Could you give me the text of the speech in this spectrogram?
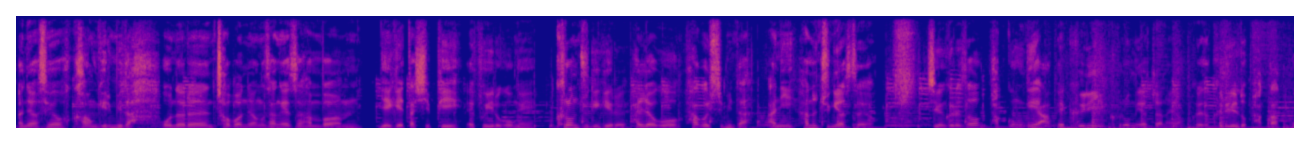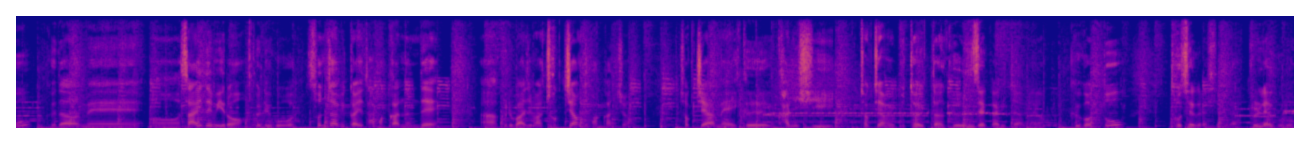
안녕하세요. 가온길입니다. 오늘은 저번 영상에서 한번 얘기했다시피 F150의 크롬 죽이기를 하려고 하고 있습니다. 아니 하는 중이었어요. 지금 그래서 바꾼 게 앞에 그릴 크롬이었잖아요. 그래서 그릴도 바꿨고 그 다음에 어, 사이드 미러 그리고 손잡이까지 다 바꿨는데 아 그리고 마지막 적재함도 바꿨죠. 적재함에 그 가니쉬 적재함에 붙어있던 그 은색깔 있잖아요. 그것도 도색을 했습니다. 블랙으로.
